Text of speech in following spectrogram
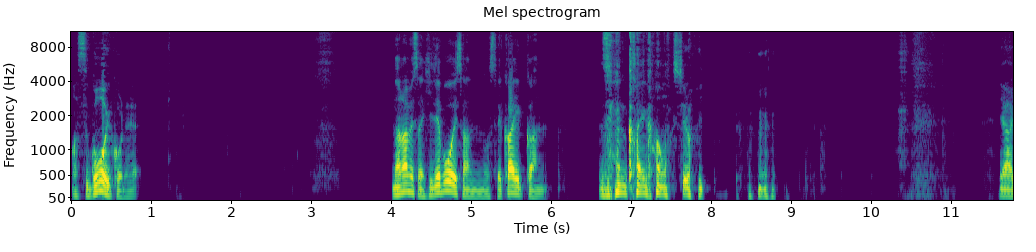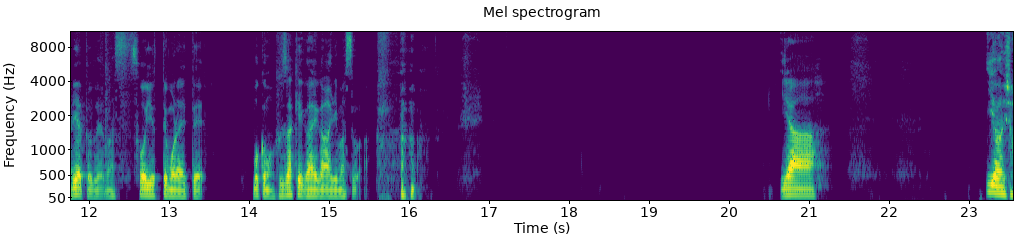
あ、すごい、これ。ななめさん、ヒデボーイさんの世界観、全開が面白い。いや、ありがとうございます。そう言ってもらえて、僕もふざけがいがありますわ。いやー、よいしょ。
